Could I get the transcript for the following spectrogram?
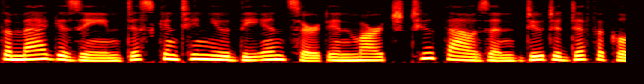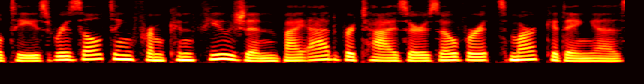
The magazine discontinued the insert in March 2000 due to difficulties resulting from confusion by advertisers over its marketing as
